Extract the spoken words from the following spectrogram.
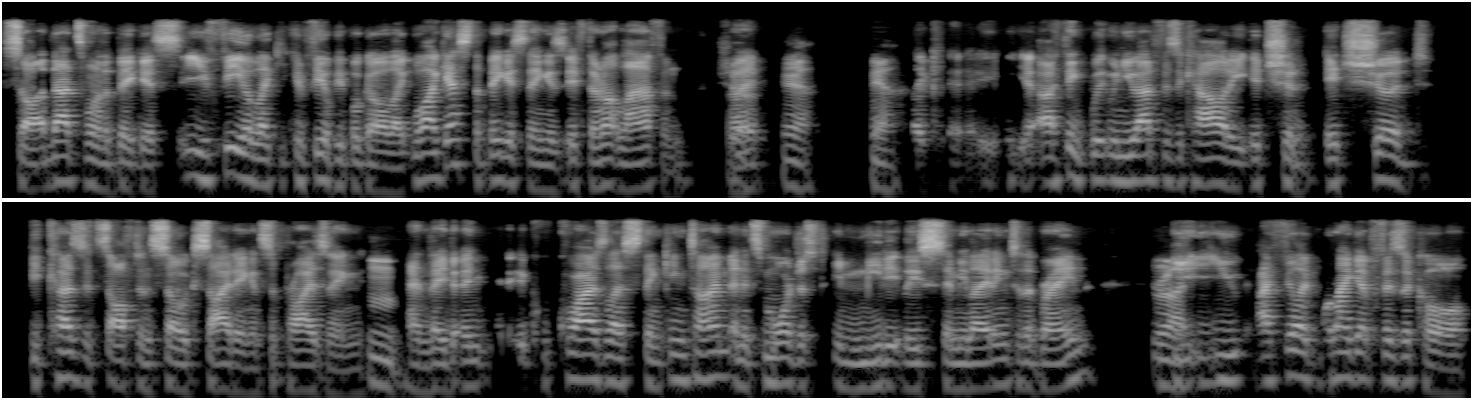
So that's one of the biggest. You feel like you can feel people go like, well, I guess the biggest thing is if they're not laughing, right? Yeah. Yeah. like uh, yeah i think when when you add physicality it should it should because it's often so exciting and surprising Mm. and they and it requires less thinking time and it's more just immediately stimulating to the brain Right. you, you i feel like when i get physical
